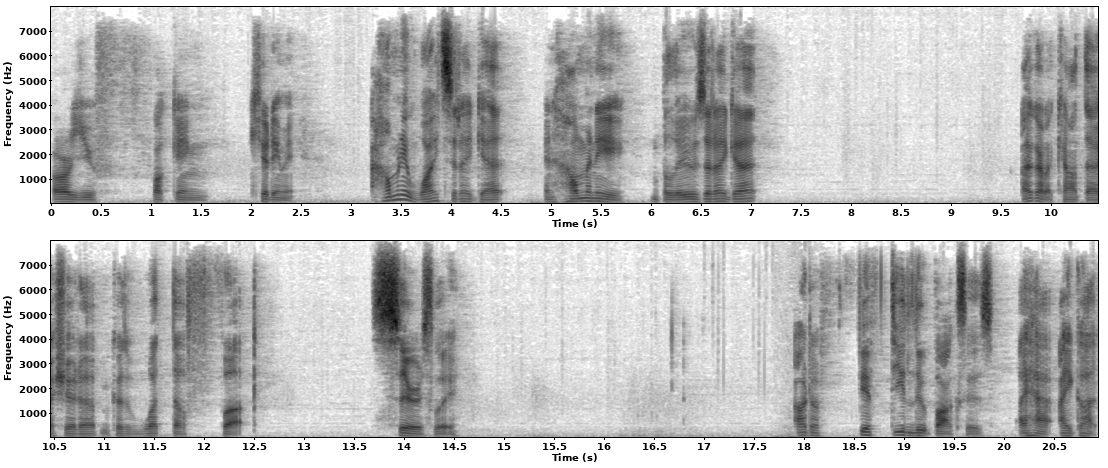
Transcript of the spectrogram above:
Are you fucking kidding me? How many whites did I get? And how many blues did I get? I gotta count that shit up because what the fuck? Seriously. out of 50 loot boxes, I had I got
